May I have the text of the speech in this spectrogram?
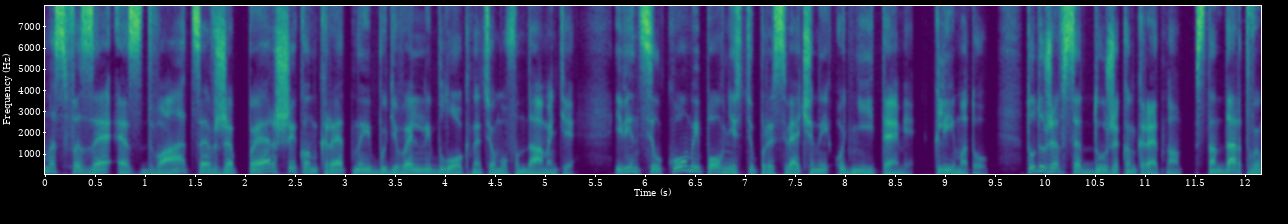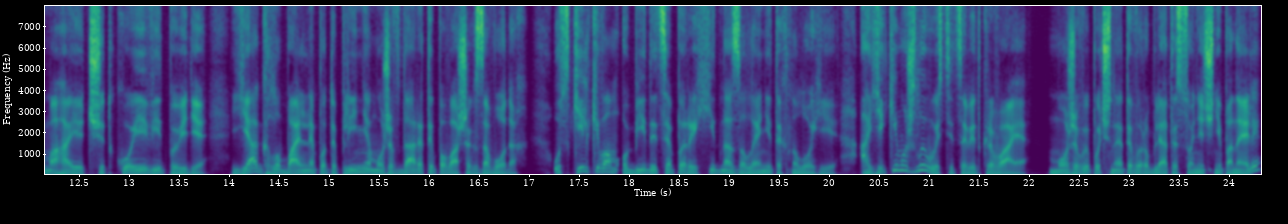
МСФЗ С2 – це вже перший конкретний будівельний блок на цьому фундаменті. І він цілком і повністю присвячений одній темі – клімату. Тут уже все дуже конкретно. Стандарт вимагає чіткої відповіді, як глобальне потепління може вдарити по ваших заводах, у скільки вам обійдеться перехід на зелені технології, а які можливості це відкриває? Може, ви почнете виробляти сонячні панелі?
